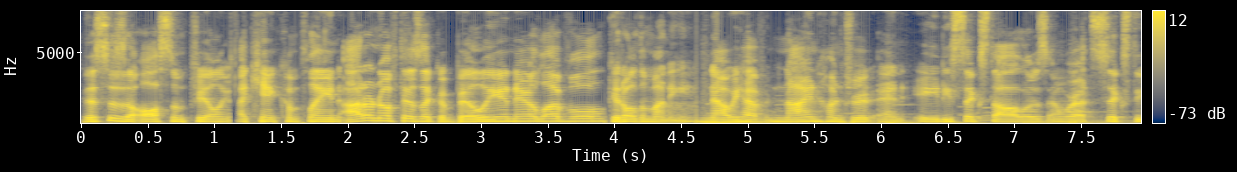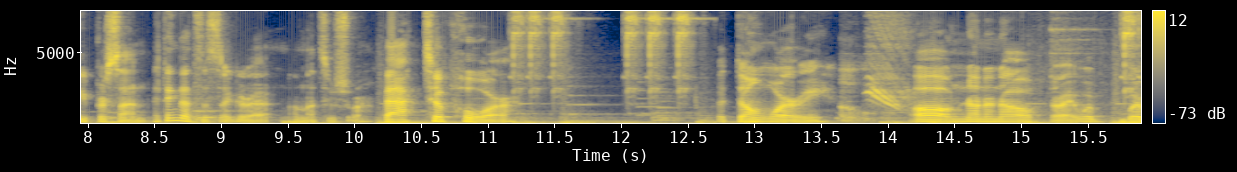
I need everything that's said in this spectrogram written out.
This is an awesome feeling. I can't complain. I don't know if there's like a billionaire level. Get all the money. Now we have $986 and we're at 60%. I think that's a cigarette. I'm not too sure. Back to poor. But don't worry. Oh, no, no, no. All right, we're, we're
